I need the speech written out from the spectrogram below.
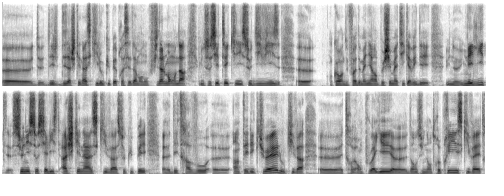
euh, des, des qui l'occupaient précédemment. Donc finalement, on a une société qui se divise euh, encore une fois de manière un peu schématique, avec une, élite sioniste socialiste ashkénaze qui va s'occuper euh, des travaux euh, intellectuels ou qui va euh, être employé dans une entreprise, qui va être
